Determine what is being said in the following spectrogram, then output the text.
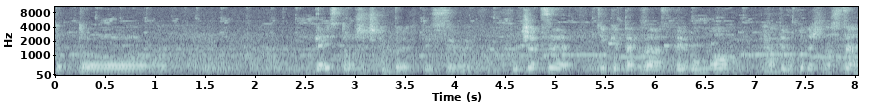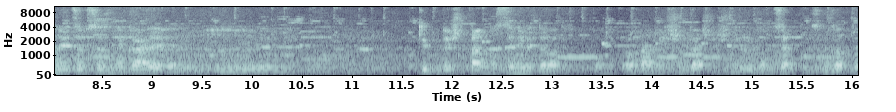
Тобто десь трошечки берегти сили. Хоча це тільки так зараз ти умом, а ти виходиш на сцену і це все зникає, і ти будеш там на сцені віддавати повній програмі, що перший, що другий концерт, сказати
